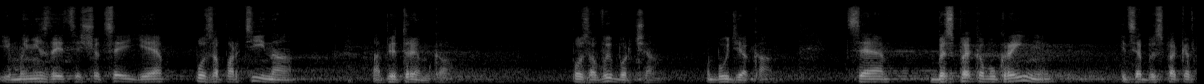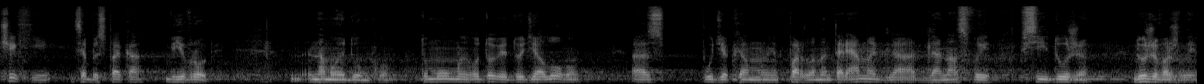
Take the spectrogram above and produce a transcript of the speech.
і мені здається, що це є позапартійна підтримка, позавиборча будь-яка. Це безпека в Україні, і це безпека в Чехії, і це безпека в Європі, на мою думку. Тому ми готові до діалогу з будь-якими парламентарями. Для, для нас ви всі дуже, дуже важливі.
